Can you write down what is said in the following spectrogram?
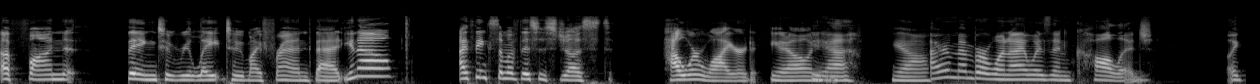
a fun thing to relate to my friend that, you know, I think some of this is just how we're wired, you know? And Yeah. Yeah. I remember when I was in college, like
